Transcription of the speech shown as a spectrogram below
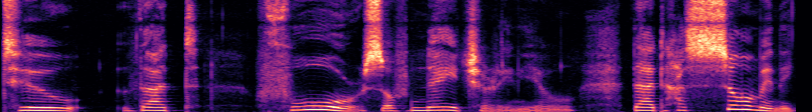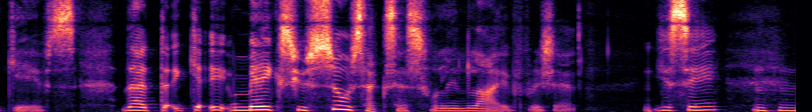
to that force of nature in you that has so many gifts that it makes you so successful in life, Bridget. You see? Mm-hmm.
